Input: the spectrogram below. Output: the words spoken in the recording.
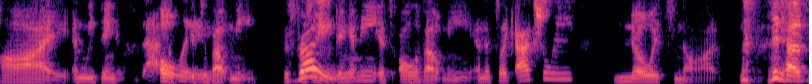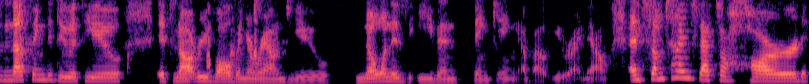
high and we think, exactly. oh, it's about me. This person's right. looking at me, it's all about me. And it's like actually no, it's not. it has nothing to do with you. It's not revolving around you. No one is even thinking about you right now. And sometimes that's a hard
